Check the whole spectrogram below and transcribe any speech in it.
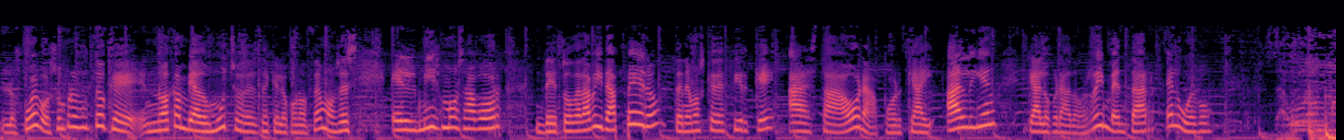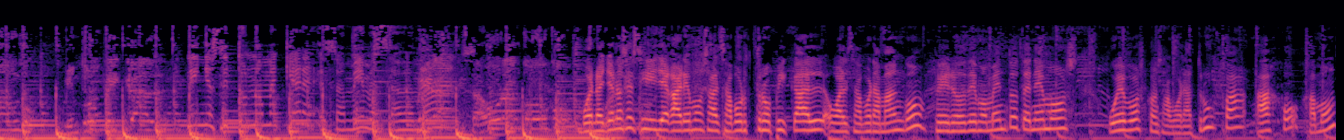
los huevos. Un producto que no ha cambiado mucho desde que lo conocemos. Es el mismo sabor de toda la vida, pero tenemos que decir que hasta ahora, porque hay alguien que ha logrado reinventar el huevo. Bueno, yo no sé si llegaremos al sabor tropical o al sabor a mango, pero de momento tenemos huevos con sabor a trufa, ajo, jamón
